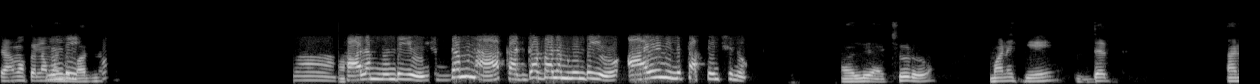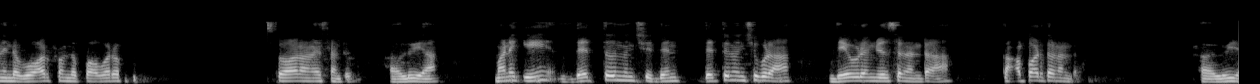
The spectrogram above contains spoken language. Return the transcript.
శ్యామకాలం మరణం కాలం నుండి యుద్ధమున ఖడ్గ బలం నుండి ఆయన నిన్ను తప్పించును. చూడు మనకి death and in the war from the power of స్వరం అనేసి అంటుంది. హల్లెలూయా. మనకి డెత్ నుంచి డెత్ నుంచి కూడా దేవుడు ఏం చేస్తాడంట? కాపాడుతాడంట. అలుయ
